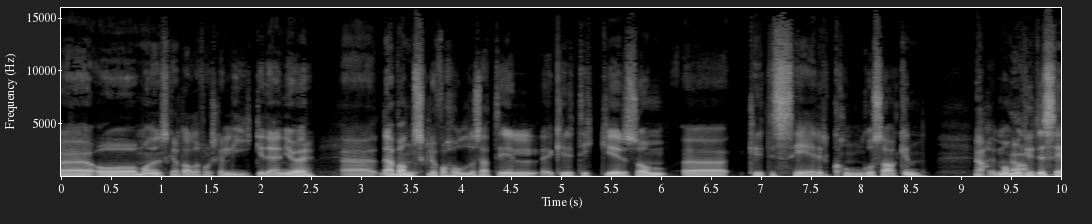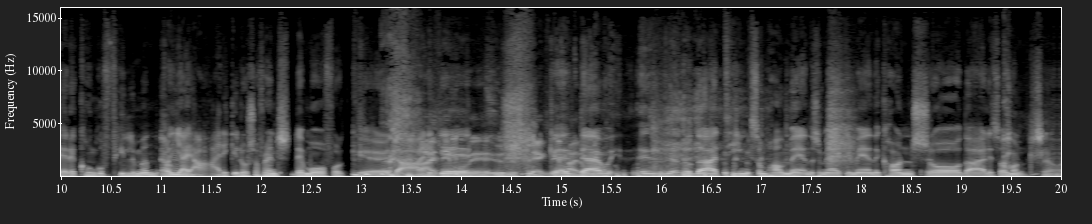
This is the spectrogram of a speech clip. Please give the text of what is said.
Og man ønsker at alle folk skal like det en gjør. Eh, det er vanskelig å forholde seg til kritikker som kritiserer Kongo-saken. Ja. Man må kritisere Kongo-filmen. Og jeg er ikke Joshua French. Det må folk øh, Det er Nei, ikke det må vi understreke det, her det, er, eh, det er ting som han mener som jeg ikke mener, kanskje, og det er liksom Kanskje, ja.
